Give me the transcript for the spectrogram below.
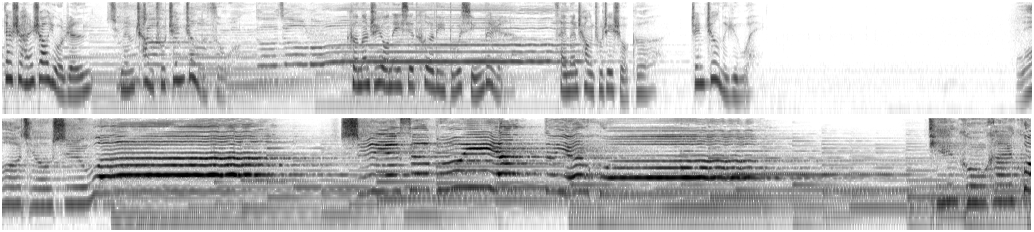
但是很少有人能唱出真正的自我。可能只有那些特立独行的人，才能唱出这首歌真正的韵味。我就是我，是颜色不一样的烟火，天空海阔，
